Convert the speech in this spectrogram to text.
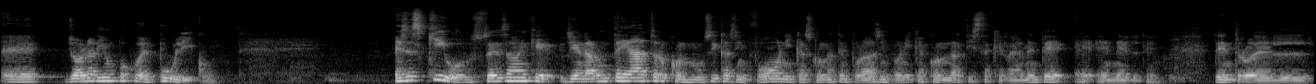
eh, yo hablaría un poco del público es esquivo. Ustedes saben que llenar un teatro con músicas sinfónicas, con una temporada sinfónica, con un artista que realmente eh, en el, dentro del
